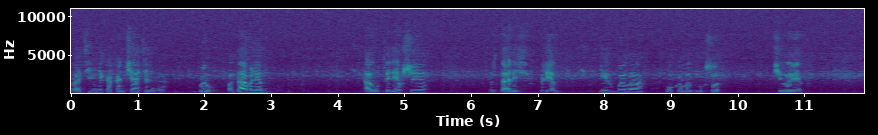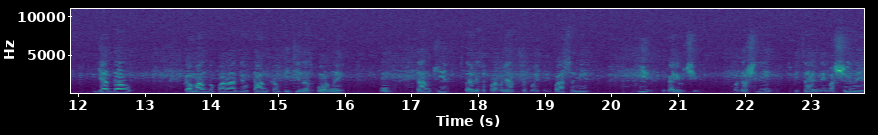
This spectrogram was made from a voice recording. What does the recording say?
противник окончательно был подавлен, а уцелевшие сдались в плен. Их было около 200 человек. Я дал команду по радио танкам идти на сборный пункт. Танки стали заправляться боеприпасами и горючим. Подошли специальные машины,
